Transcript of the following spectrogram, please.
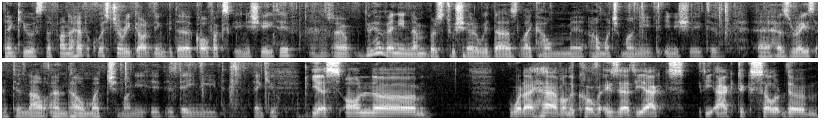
Thank you, Stefan. I have a question regarding the COVAX initiative. Uh, do you have any numbers to share with us, like how how much money the initiative uh, has raised until now, and how much money it, they need? Thank you. yes, on um, what I have on the COVAX is that the act the act acceler- the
